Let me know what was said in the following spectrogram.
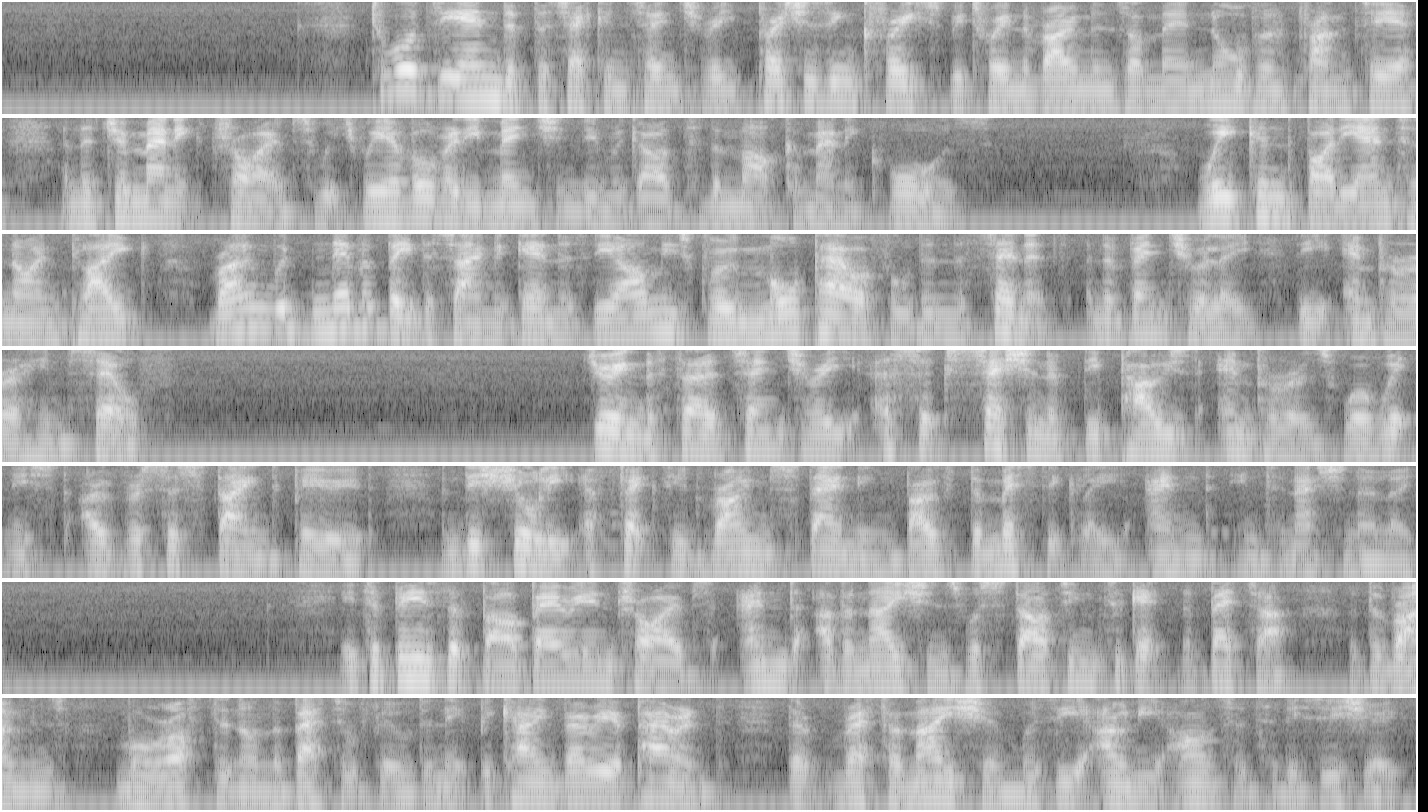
Towards the end of the second century, pressures increased between the Romans on their northern frontier and the Germanic tribes, which we have already mentioned in regard to the Marcomannic Wars. Weakened by the Antonine Plague, Rome would never be the same again as the armies grew more powerful than the Senate and eventually the Emperor himself. During the third century, a succession of deposed emperors were witnessed over a sustained period, and this surely affected Rome's standing both domestically and internationally. It appears that barbarian tribes and other nations were starting to get the better of the Romans more often on the battlefield, and it became very apparent that reformation was the only answer to this issue.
